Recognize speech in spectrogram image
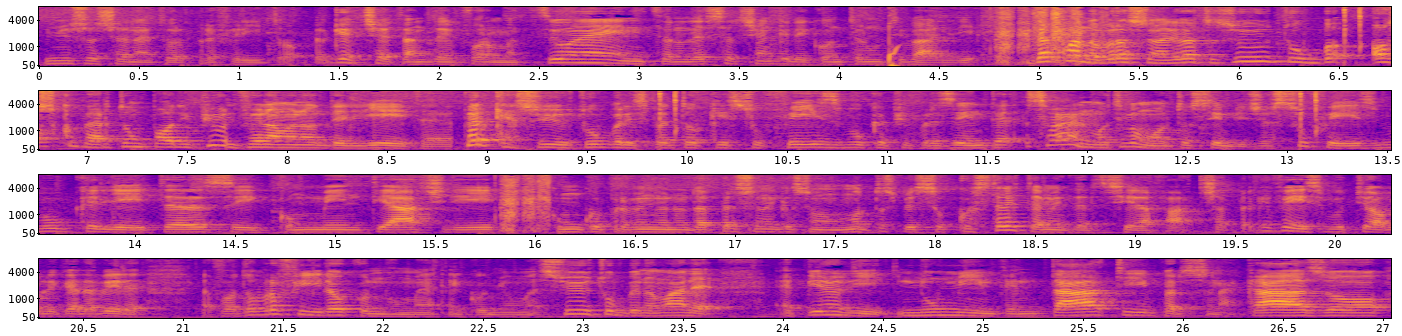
il mio social network preferito perché c'è tanta informazione iniziano ad esserci anche dei contenuti validi. Da quando però sono arrivato su YouTube ho scoperto un po' di più il fenomeno degli hater. Perché su YouTube rispetto che su Facebook è più presente? Secondo me il motivo è molto semplice. Su Facebook gli haters, i commenti acidi comunque provengono da persone che sono molto spesso costrette a metterci la faccia perché Facebook ti obbliga ad avere la foto profilo con nome e cognome. Su YouTube, bene o male, è pieno di nomi inventati, persone a caso,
